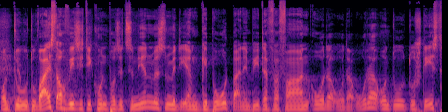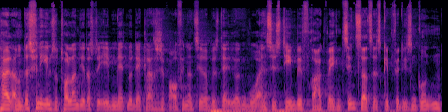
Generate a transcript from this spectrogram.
Und du, du weißt auch, wie sich die Kunden positionieren müssen mit ihrem Gebot bei einem Bieterverfahren oder, oder, oder. Und du, du stehst halt, also das finde ich eben so toll an dir, dass du eben nicht nur der klassische Baufinanzierer bist, der irgendwo ein System befragt, welchen Zinssatz es gibt für diesen Kunden,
